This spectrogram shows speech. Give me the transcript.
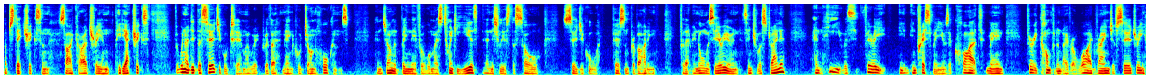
obstetrics and psychiatry and pediatrics. But when I did the surgical term, I worked with a man called John Hawkins. And John had been there for almost 20 years, initially as the sole surgical person providing for that enormous area in Central Australia. And he was very, he impressed me. He was a quiet man, very competent over a wide range of surgery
